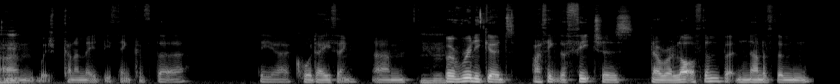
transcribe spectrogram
that, um, which kind of made me think of the the uh, Cordae thing. Um, Mm-hmm. But really good. I think the features there were a lot of them, but none of them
